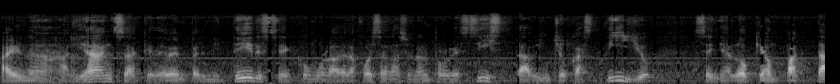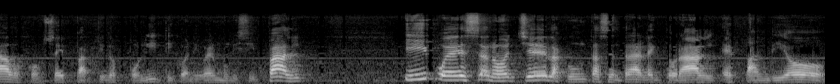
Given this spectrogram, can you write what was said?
hay unas alianzas que deben permitirse, como la de la Fuerza Nacional Progresista, Vincho Castillo, señaló que han pactado con seis partidos políticos a nivel municipal. Y pues anoche la Junta Central Electoral expandió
